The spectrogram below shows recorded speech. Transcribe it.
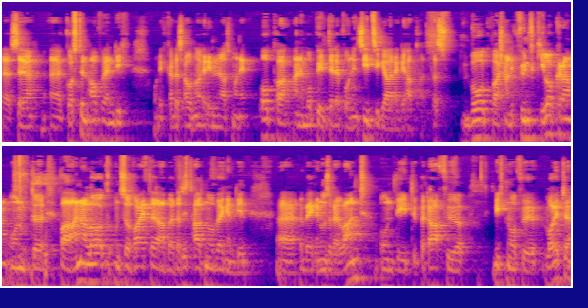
äh, sehr äh, kostenaufwendig. Und ich kann das auch noch erinnern, als meine Opa ein Mobiltelefon in 70 Jahren gehabt hat. Das wog wahrscheinlich 5 Kilogramm und äh, war analog und so weiter, aber das ist halt nur wegen den äh, wegen unserer Land und die, die Bedarf für nicht nur für Leute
